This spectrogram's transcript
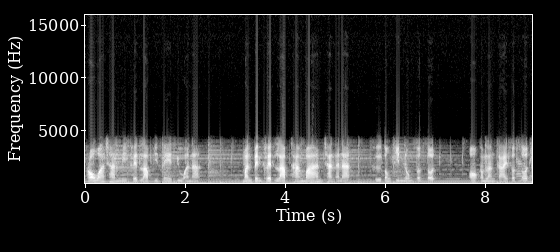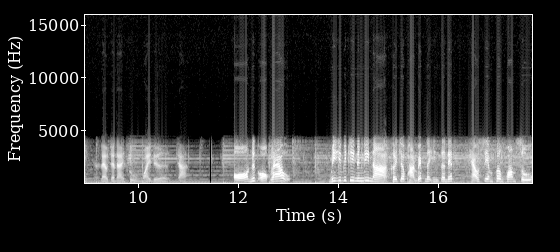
เพราะว่าฉันมีเคล็ดลับพิเศษอยู่อะนะ มันเป็นเคล็ดลับทางบ้านฉันอะนะ คือต้องกินนมสดๆ ออกกำลังกายสดๆ แล้วจะได้สูงไวเดอร์จ๊ะอ๋อ นึกออกแล้ว มีอีกวิธีหนึ่งนี่นา เคยเจอผ่านเว็บในอินเทอร์เน็ต แคลเซียมเพิ่มความสูง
